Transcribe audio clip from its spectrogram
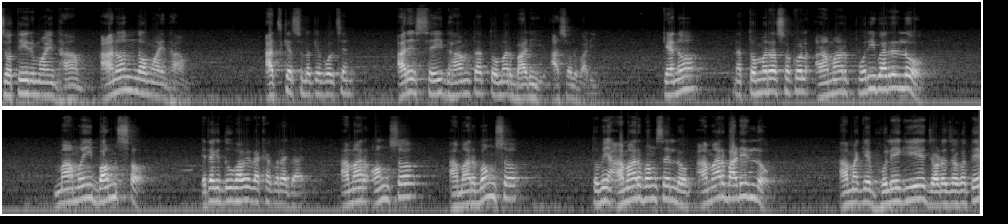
জ্যোতির্ময় ধাম, আনন্দময় ধাম। আজকের শ্লোকে বলছেন, আরে সেই ধামটা তোমার বাড়ি, আসল বাড়ি। কেন? না, তোমরা সকল আমার পরিবারের লোক মাময়ী বংশ, এটাকে দুভাবে ব্যাখ্যা করা যায়। আমার অংশ, আমার বংশ, তুমি আমার বংশের লোক, আমার বাড়ির লোক। আমাকে ভুলে গিয়ে জড়জগতে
